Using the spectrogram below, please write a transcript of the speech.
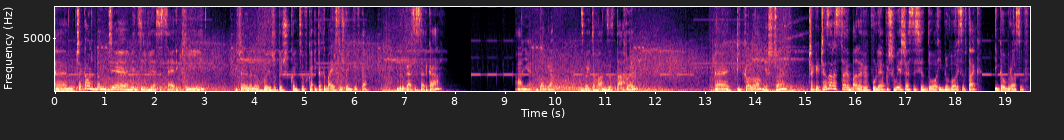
Em, czekam aż będzie więcej niż dwie SSR-ki i wtedy będę mógł powiedzieć, że to już końcówka. I to chyba jest już końcówka. Druga SSR-ka. A nie, dobra. Zbejtowany zostałem. E, Piccolo jeszcze. Czekaj, czy ja zaraz cały banner wypulę? Ja potrzebuję jeszcze SSR Duo i Blue Boysów, tak? I Go Brosów.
